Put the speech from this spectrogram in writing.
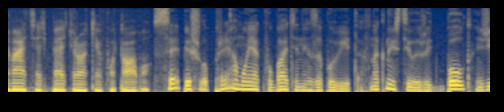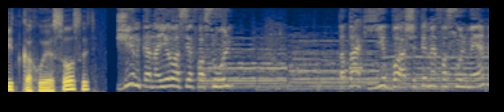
25 років по тому. Все пішло прямо як по батіних заповітах. На книжці лежить болт, жінка хуєсосить. Жінка наїлася фасоль. Та так їбашитиме фасольме.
